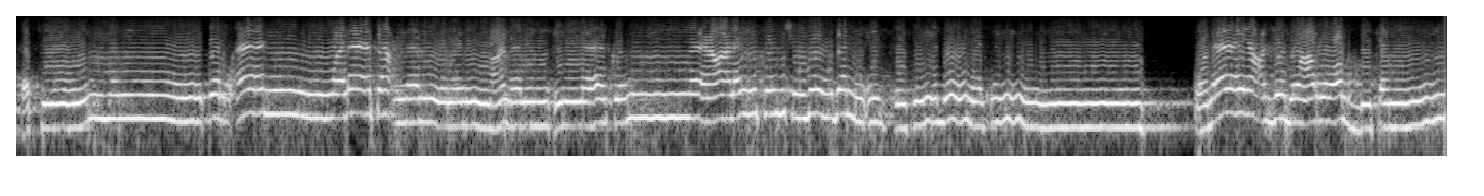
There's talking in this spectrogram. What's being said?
تتلو منه من قرآن ولا تعملون من عمل إلا كنا عليكم شهودا إذ تفيدون فيه. وما يعزب عن ربك من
